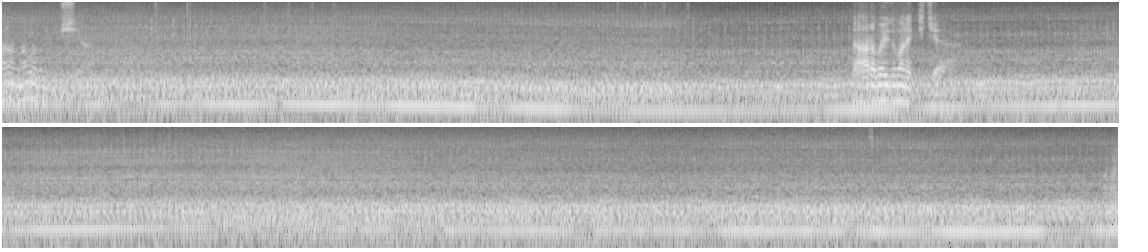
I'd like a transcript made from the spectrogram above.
ben anlamadım bu işi ya. Ve arabayı duman ettik ya. Ama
